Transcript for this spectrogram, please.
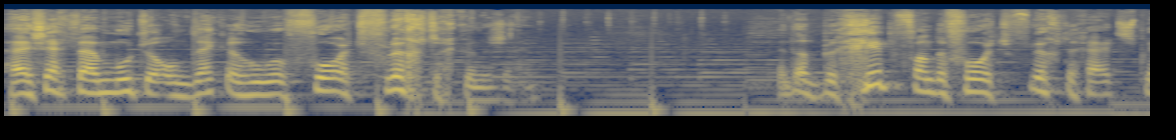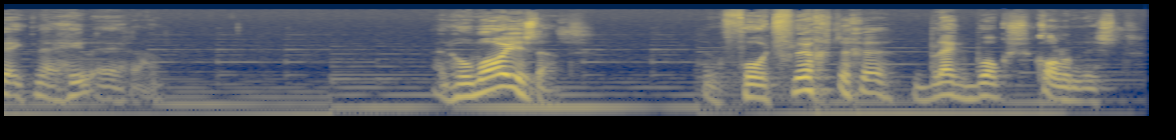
Hij zegt wij moeten ontdekken hoe we voortvluchtig kunnen zijn. En dat begrip van de voortvluchtigheid spreekt mij heel erg aan. En hoe mooi is dat? Een voortvluchtige blackbox columnist.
